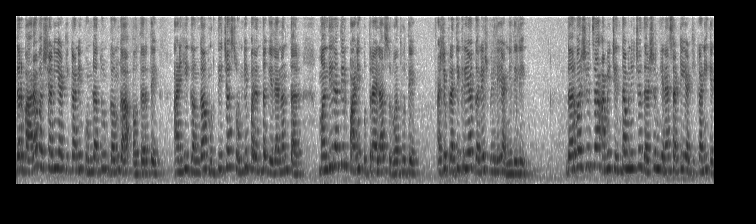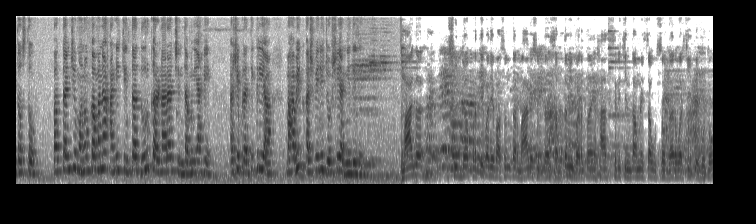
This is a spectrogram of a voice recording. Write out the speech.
दर बारा वर्षांनी या ठिकाणी कुंडातून गंगा अवतरते आणि ही गंगा मूर्तीच्या सोंडीपर्यंत गेल्यानंतर मंदिरातील पाणी उतरायला सुरुवात होते. अशी प्रतिक्रिया गणेश भेले यांनी दिली. दरवर्षीचा आम्ही चिंतामणीचे दर्शन घेण्यासाठी या ठिकाणी येत असतो. भक्तांची मनोकामना आणि चिंता दूर करणारा चिंतामणी आहे अशी प्रतिक्रिया भाविक अश्विनी जोशी यांनी दिली. माघ शुद्ध प्रतिपदेपासून तर माघ शुद्ध सप्तमीपर्यंत हा श्री चिंतामणीचा उत्सव दरवर्षी इथे होतो.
